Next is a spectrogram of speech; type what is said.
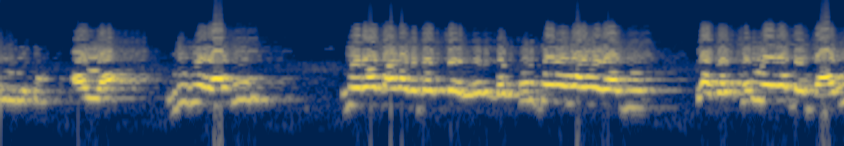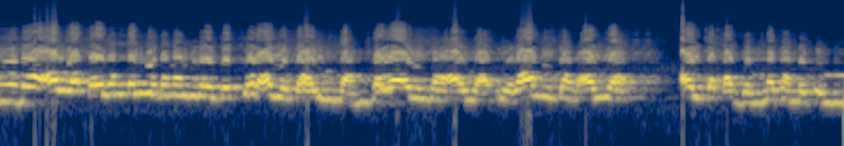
دین کا آیا مجھے راضی میرا کانا کہ دکتر میرے دکتر کے رہے راضی یا دکتر یہ بیداری میں آیا پیغمبر یہ بنن میں دکتر آیا داری میں دوائی میں آیا اعلان میں آیا ای تقدم نکن بکنی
